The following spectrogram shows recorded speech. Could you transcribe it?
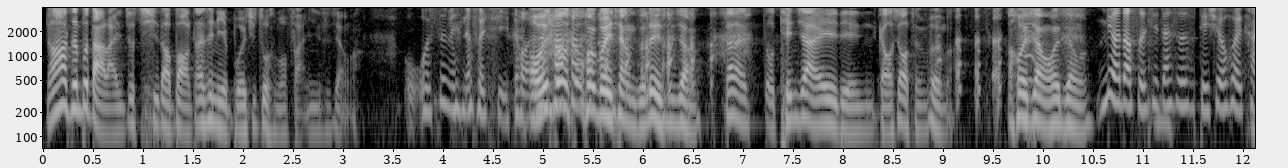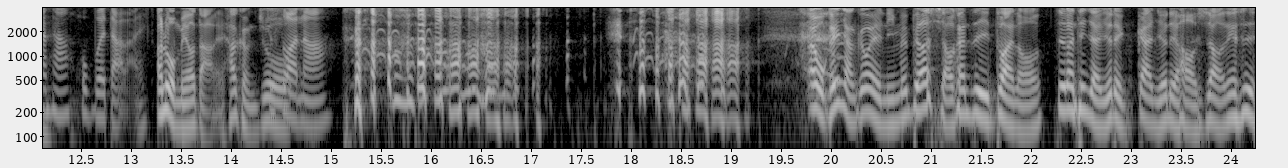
然后他真不打来，你就气到爆，但是你也不会去做什么反应，是这样吗？我我是没那么极端。我是说，是会不会像子 类似这样？当然，我添加了一点搞笑成分嘛。啊，会这样，会这样吗？没有到生气，但是的确会看他会不会打来。啊，如果没有打来，他可能就，就算了、啊。哎，我跟你讲，各位，你们不要小看这一段哦，这段听起来有点干，有点好笑，但是。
